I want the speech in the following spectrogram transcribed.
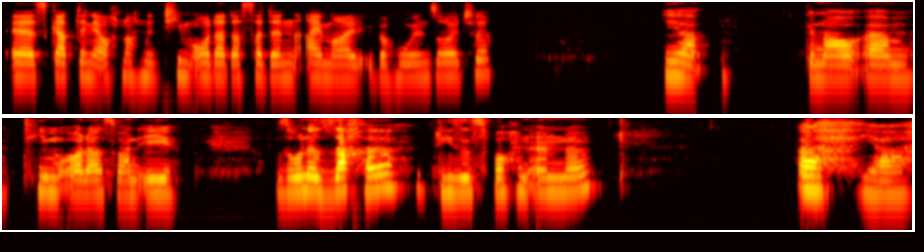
Äh, es gab dann ja auch noch eine Teamorder, dass er dann einmal überholen sollte. Ja, genau. Ähm, Teamorders waren eh so eine Sache dieses Wochenende. Ach ja,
